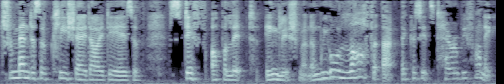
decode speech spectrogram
tremendous sort of cliched ideas of stiff upper lipped Englishmen, and we all laugh at that because it's terribly funny.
